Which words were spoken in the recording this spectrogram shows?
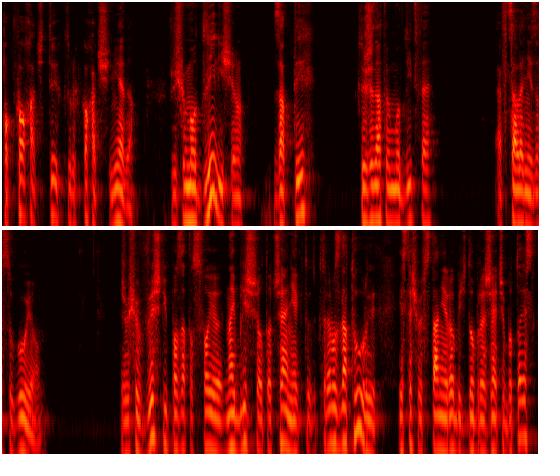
pokochać tych, których kochać się nie da, żebyśmy modlili się za tych, którzy na tę modlitwę wcale nie zasługują. Żebyśmy wyszli poza to swoje najbliższe otoczenie, któremu z natury jesteśmy w stanie robić dobre rzeczy, bo to jest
